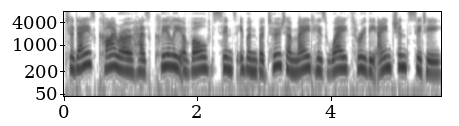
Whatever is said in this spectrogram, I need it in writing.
Today's Cairo has clearly evolved since Ibn Battuta made his way through the ancient city.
